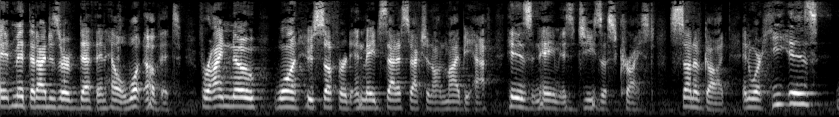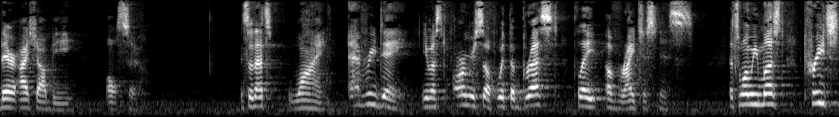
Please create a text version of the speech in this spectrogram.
admit that I deserve death and hell. What of it? For I know one who suffered and made satisfaction on my behalf. His name is Jesus Christ, Son of God. And where he is, there I shall be also. And so that's why every day you must arm yourself with the breastplate of righteousness. That's why we must preach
